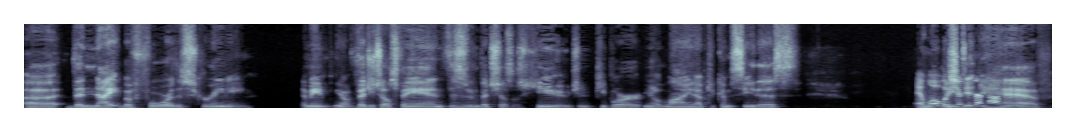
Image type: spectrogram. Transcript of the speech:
uh, the night before the screening, I mean, you know, VeggieTales fans. This is when VeggieTales is huge, and people are you know lining up to come see this. And what was they your didn't job? have.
